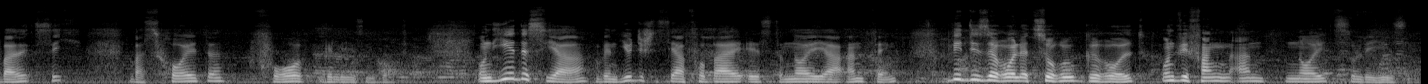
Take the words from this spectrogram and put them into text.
weiß ich, was heute vorgelesen wird. Und jedes Jahr, wenn jüdisches Jahr vorbei ist, ein neues Jahr anfängt, wird diese Rolle zurückgerollt und wir fangen an, neu zu lesen.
